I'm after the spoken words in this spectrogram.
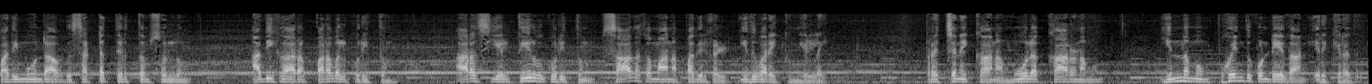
பதிமூன்றாவது சட்ட திருத்தம் சொல்லும் அதிகார பரவல் குறித்தும் அரசியல் தீர்வு குறித்தும் சாதகமான பதில்கள் இதுவரைக்கும் இல்லை. பிரச்சனைக்கான மூல காரணமும் இன்னமும் புகைந்து கொண்டேதான் இருக்கிறது.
